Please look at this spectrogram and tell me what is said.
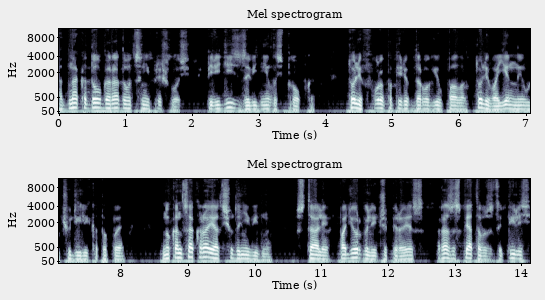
Однако долго радоваться не пришлось. Впереди завиднелась пробка. То ли фура поперек дороги упала, то ли военные учудили КПП. Но конца края отсюда не видно. Встали, подергали GPS, раза с пятого зацепились.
